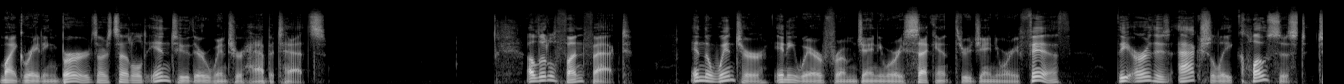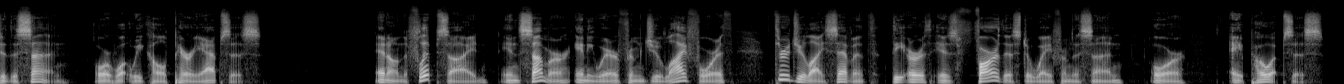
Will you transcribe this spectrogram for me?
Migrating birds are settled into their winter habitats. A little fun fact in the winter, anywhere from January 2nd through January 5th, the Earth is actually closest to the Sun, or what we call periapsis. And on the flip side, in summer, anywhere from July 4th through July 7th, the Earth is farthest away from the Sun, or apoapsis.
